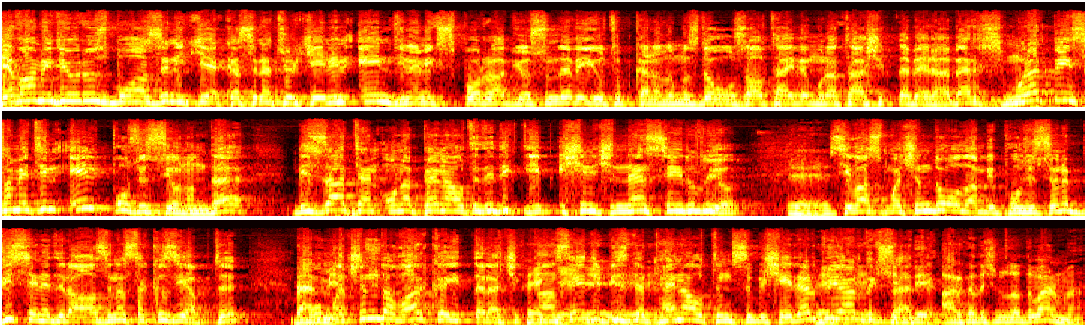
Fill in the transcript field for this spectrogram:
Devam ediyoruz Boğaz'ın iki yakasına Türkiye'nin en dinamik spor radyosunda ve YouTube kanalımızda Oğuz Altay ve Murat Aşık'la beraber. Murat Bey Samet'in el pozisyonunda biz zaten ona penaltı dedik deyip işin içinden sıyrılıyor. Ee? Sivas maçında olan bir pozisyonu bir senedir ağzına sakız yaptı. Ben o maçın da var kayıtları açıklansaydı Peki. biz de penaltımsı bir şeyler Peki, duyardık şimdi zaten. arkadaşımızın adı var mı?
